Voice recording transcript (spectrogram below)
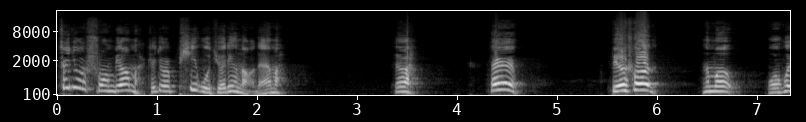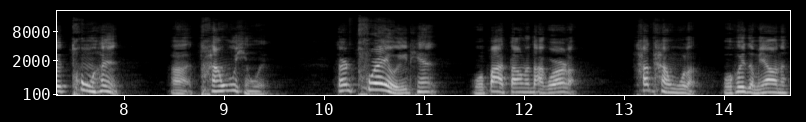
这就是双标嘛，这就是屁股决定脑袋嘛，对吧？但是，比如说，那么我会痛恨啊贪污行为，但是突然有一天我爸当了大官了，他贪污了，我会怎么样呢？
